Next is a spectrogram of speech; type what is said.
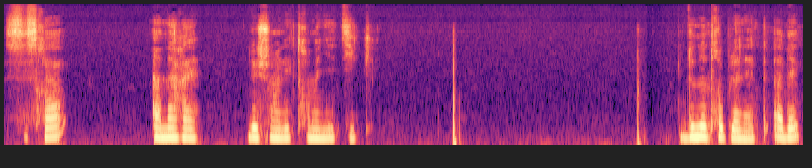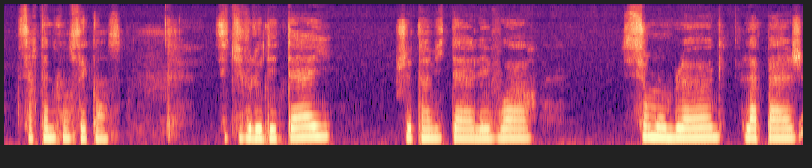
ce sera un arrêt du champ électromagnétique de notre planète avec certaines conséquences. Si tu veux le détail, je t'invite à aller voir sur mon blog la page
